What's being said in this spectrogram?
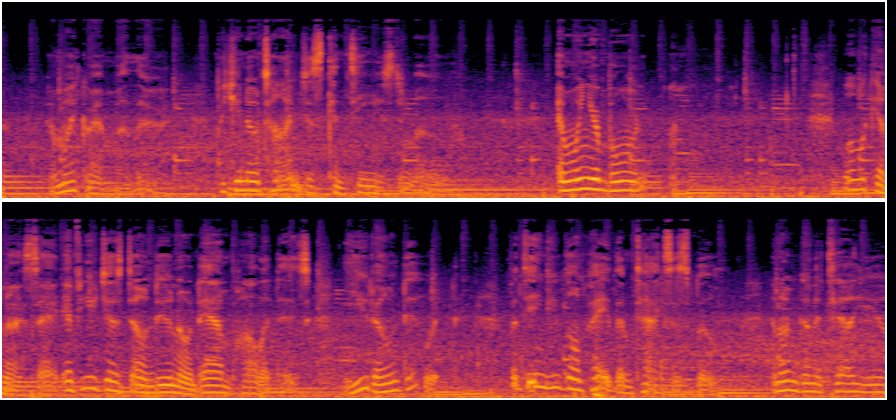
and my grandmother. But you know, time just continues to move. And when you're born, well, what can I say? If you just don't do no damn politics, you don't do it. But then you gonna pay them taxes, boo. And I'm going to tell you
